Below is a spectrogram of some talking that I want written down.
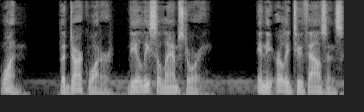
1. The Dark Water, the Elisa Lam story. In the early 2000s,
